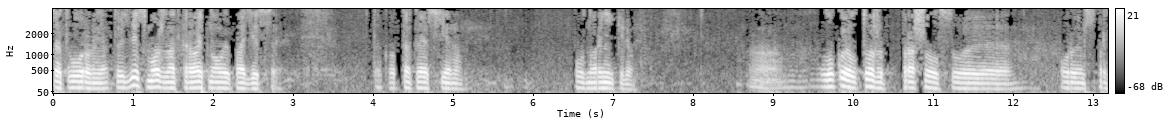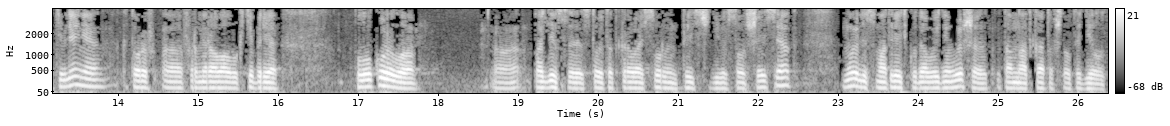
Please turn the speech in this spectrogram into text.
с этого уровня, то здесь можно открывать новые позиции. Так вот такая схема по норникелю. А, Лукойл тоже прошел свой э, уровень сопротивления, который э, формировал в октябре. По Лукойлу позиции стоит открывать с уровня 1960, ну или смотреть, куда выйдем выше, там на откатах что-то делать.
